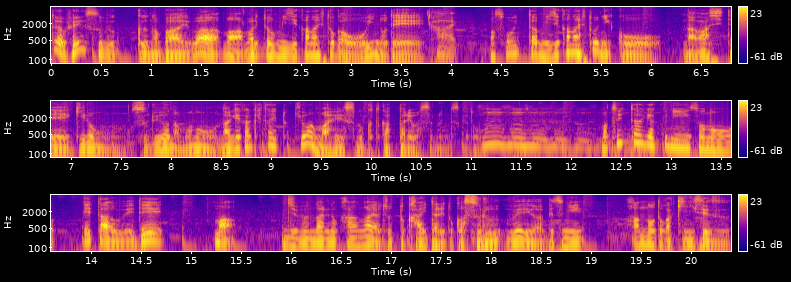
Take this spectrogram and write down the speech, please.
例えば Facebook の場合は、まあ、割と身近な人が多いので、はい。まあ、そういった身近な人にこう流して議論するようなものを投げかけたいときは、まあ、Facebook 使ったりはするんですけど、まあ、Twitter は逆にその得た上で、まあ、自分なりの考えをちょっと書いたりとかする上では別に反応とか気にせず、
